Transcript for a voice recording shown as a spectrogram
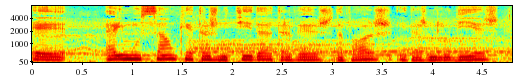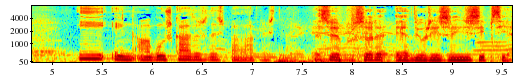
é a emoção que é transmitida através da voz e das melodias e, em alguns casos, das palavras também. A senhora professora é de origem egípcia.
